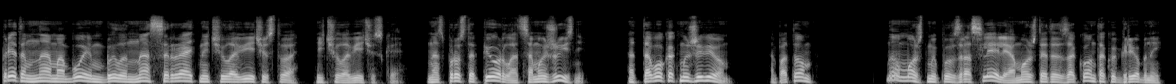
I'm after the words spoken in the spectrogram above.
При этом нам обоим было насрать на человечество и человеческое. Нас просто перло от самой жизни, от того, как мы живем. А потом, ну, может, мы повзрослели, а может, это закон такой гребаный,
